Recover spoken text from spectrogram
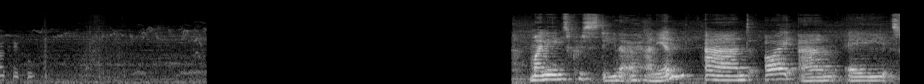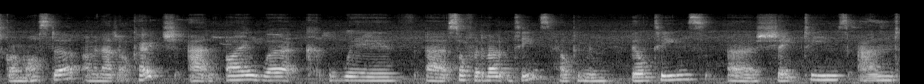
Okay, cool. My name's Christina Ohanian and I am a Scrum Master, I'm an Agile coach and I work with uh, software development teams, helping them build teams, uh, shape teams and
